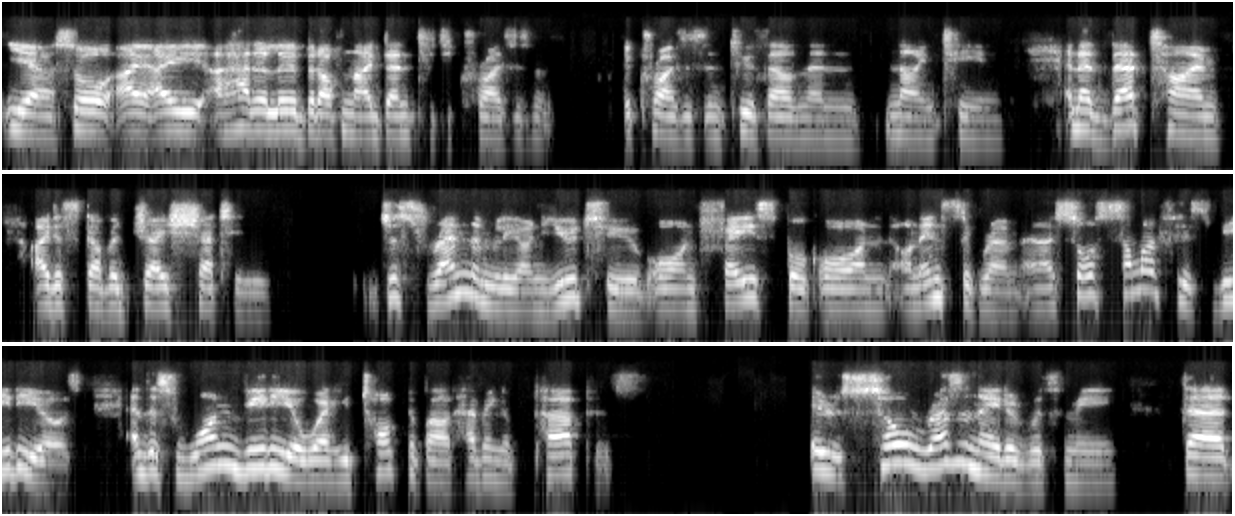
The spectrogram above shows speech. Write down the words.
yeah, so I, I, I had a little bit of an identity crisis a crisis in 2019. And at that time, I discovered Jay Shetty just randomly on YouTube or on Facebook or on, on Instagram. And I saw some of his videos and this one video where he talked about having a purpose. It so resonated with me that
